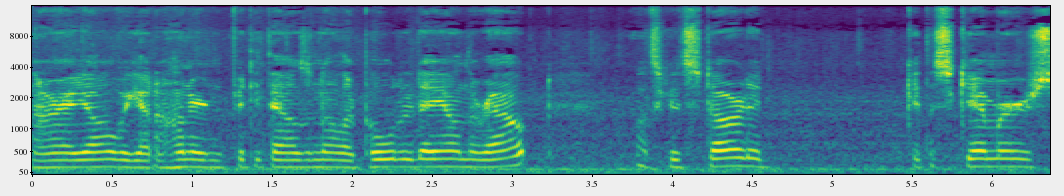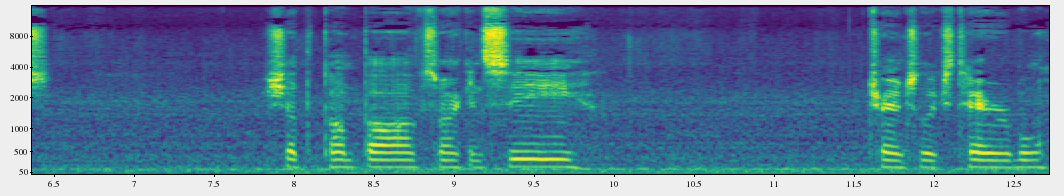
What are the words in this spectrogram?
All right, y'all, we got a $150,000 pool today on the route. Let's get started. Get the skimmers, shut the pump off so I can see. Trench looks terrible.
